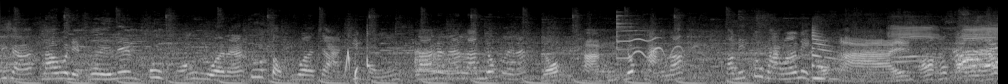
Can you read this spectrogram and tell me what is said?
พี่ชาร์ตเราเนี่ยเคยเล่นตู้ของวัวนะ ตู้ตบวัวจากคลิปของร้านอะไรนะร้านยกเลยนะ ยกถังยกถังเนาะตอนนี้ตู้พังแล้วนี่ขายอ๋อเขาขายแล้ว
